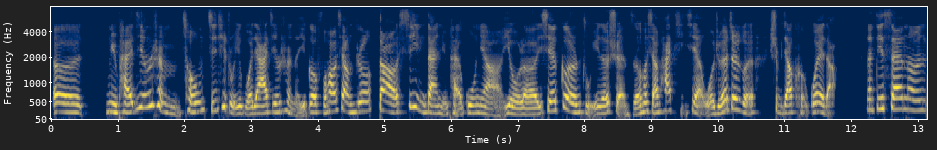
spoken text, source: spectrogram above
呃，女排精神从集体主义国家精神的一个符号象征，到新一代女排姑娘有了一些个人主义的选择和想法体现，我觉得这个是比较可贵的。那第三呢，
